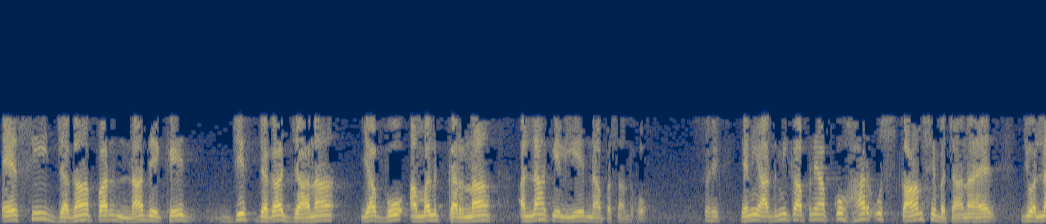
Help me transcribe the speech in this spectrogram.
ایسی جگہ پر نہ دیکھے جس جگہ جانا یا وہ عمل کرنا اللہ کے لیے ناپسند ہو۔ صحیح۔ یعنی آدمی کا اپنے آپ کو ہر اس کام سے بچانا ہے جو اللہ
